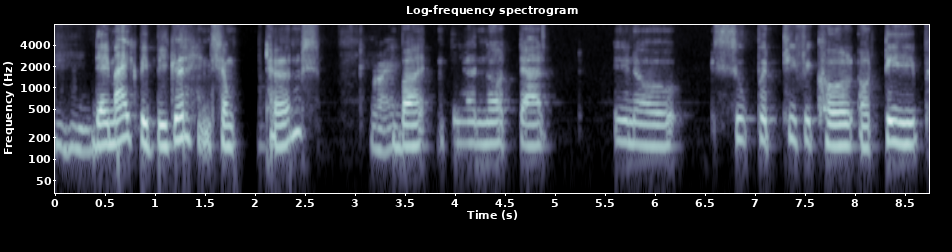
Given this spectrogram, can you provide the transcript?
Mm-hmm. They might be bigger in some terms, right? But they are not that, you know, super difficult or deep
